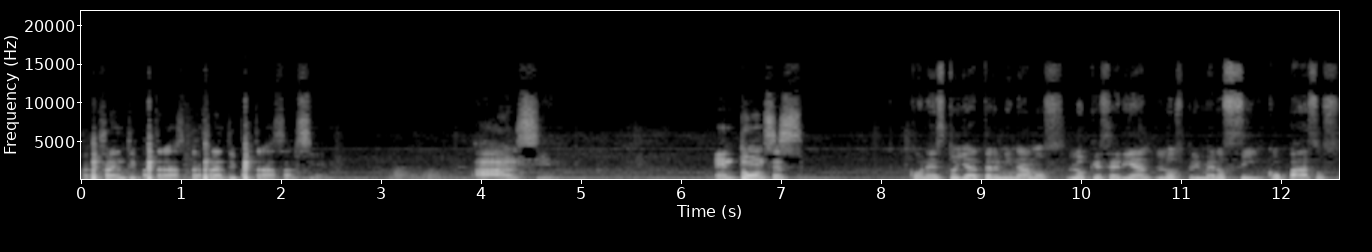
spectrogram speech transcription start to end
Para enfrente y para atrás. Para enfrente y para atrás al 100. Al 100. Entonces, con esto ya terminamos lo que serían los primeros cinco pasos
